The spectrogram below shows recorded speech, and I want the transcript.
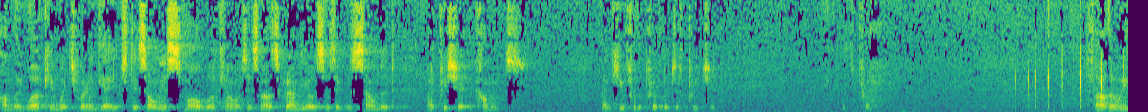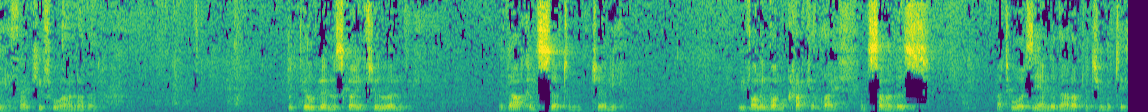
on the work in which we're engaged. It's only a small work. It's not as grandiose as it was sounded. I appreciate the comments. Thank you for the privilege of preaching. Let's pray. Father, we thank you for one another. We're pilgrims going through a dark, uncertain journey. We've only one crack at life, and some of us are towards the end of that opportunity.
